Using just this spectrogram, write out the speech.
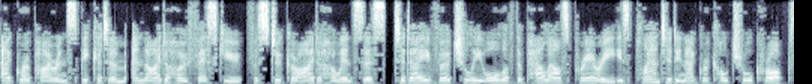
Agropyron spicatum and Idaho fescue Festuca idahoensis, today virtually all of the Palouse prairie is planted in agricultural crops.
